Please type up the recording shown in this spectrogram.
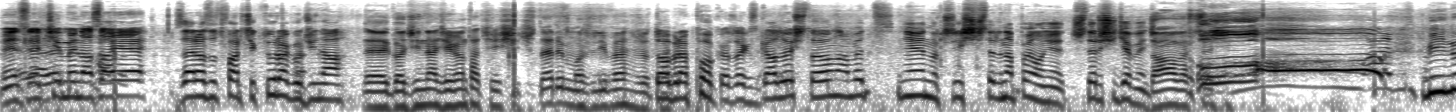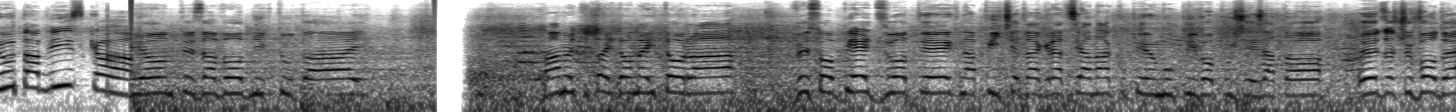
Więc lecimy na zaję. Zaraz otwarcie. Która godzina? E, godzina 9.34, możliwe, że to... Dobra, pokaż. Jak zgadłeś, to nawet nie no, 34 na pewno nie. 49. Dobra, Minuta blisko! Piąty zawodnik tutaj. Mamy tutaj donatora. Wysłał 5 zł na picie dla Gracjana. Kupiłem mu piwo później za to. Yy, znaczy wodę.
